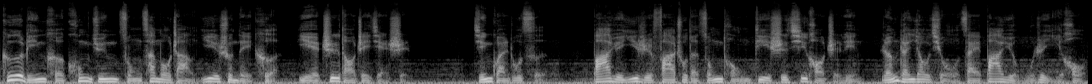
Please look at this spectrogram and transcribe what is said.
戈林和空军总参谋长耶顺内克也知道这件事。尽管如此，八月一日发出的总统第十七号指令仍然要求在八月五日以后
